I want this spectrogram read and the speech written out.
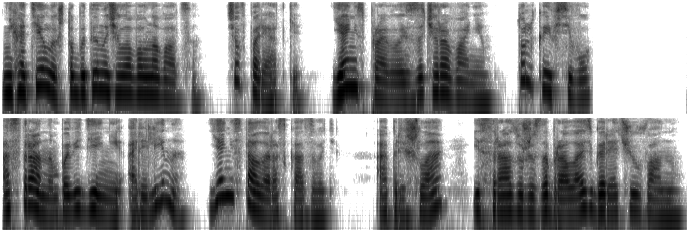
Не хотела, чтобы ты начала волноваться. Все в порядке. Я не справилась с зачарованием, только и всего. О странном поведении Арелина я не стала рассказывать, а пришла и сразу же забралась в горячую ванну.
